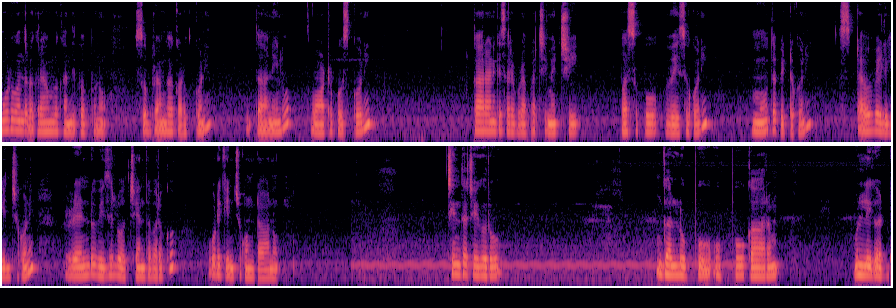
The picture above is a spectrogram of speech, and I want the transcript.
మూడు వందల గ్రాముల కందిపప్పును శుభ్రంగా కడుక్కొని దానిలో వాటర్ పోసుకొని కారానికి సరిపడా పచ్చిమిర్చి పసుపు వేసుకొని మూత పెట్టుకొని స్టవ్ వెలిగించుకొని రెండు విజిల్ వచ్చేంత వరకు ఉడికించుకుంటాను. చింత చిగురు గల్లుప్పు ఉప్పు కారం ఉల్లిగడ్డ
